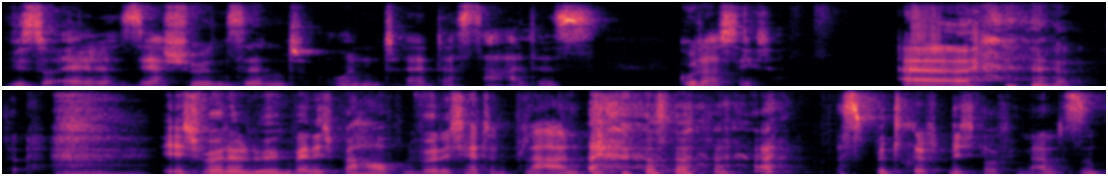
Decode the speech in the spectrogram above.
visuell sehr schön sind und äh, dass da alles gut aussieht. Äh, ich würde lügen, wenn ich behaupten würde, ich hätte einen Plan. das betrifft nicht nur Finanzen.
